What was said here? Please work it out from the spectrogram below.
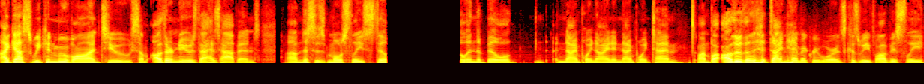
I guess we can move on to some other news that has happened. Um, this is mostly still in the build 9.9 and 9.10. Um, but other than the dynamic rewards, because we've obviously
